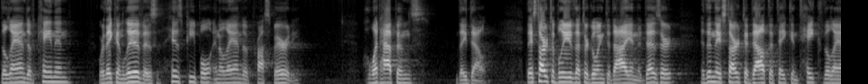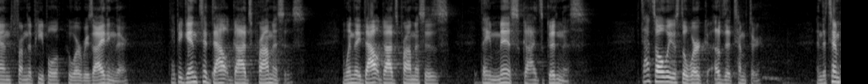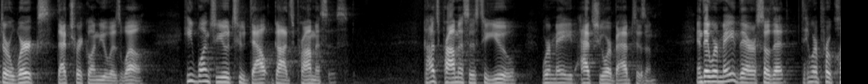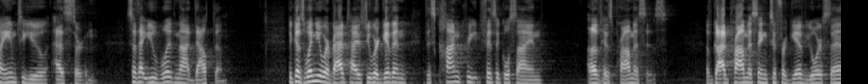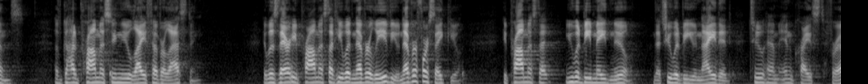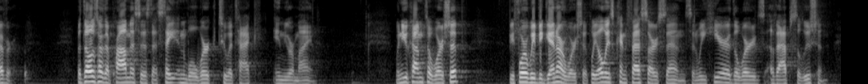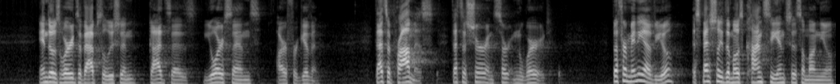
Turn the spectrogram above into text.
the land of Canaan, where they can live as His people in a land of prosperity. What happens? They doubt. They start to believe that they're going to die in the desert, and then they start to doubt that they can take the land from the people who are residing there. They begin to doubt God's promises. And when they doubt God's promises, they miss God's goodness. That's always the work of the tempter. And the tempter works that trick on you as well. He wants you to doubt God's promises. God's promises to you were made at your baptism. And they were made there so that they were proclaimed to you as certain, so that you would not doubt them. Because when you were baptized, you were given this concrete physical sign of his promises, of God promising to forgive your sins, of God promising you life everlasting. It was there he promised that he would never leave you, never forsake you. He promised that you would be made new, that you would be united to him in Christ forever. But those are the promises that Satan will work to attack in your mind. When you come to worship, before we begin our worship, we always confess our sins and we hear the words of absolution. In those words of absolution, God says, Your sins are forgiven. That's a promise. That's a sure and certain word. But for many of you, especially the most conscientious among you,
